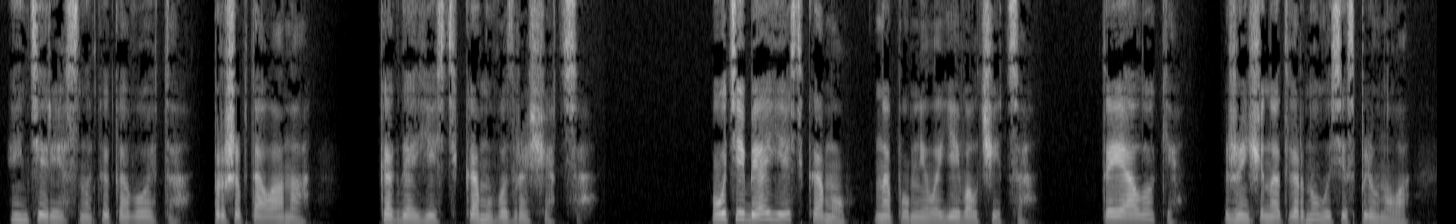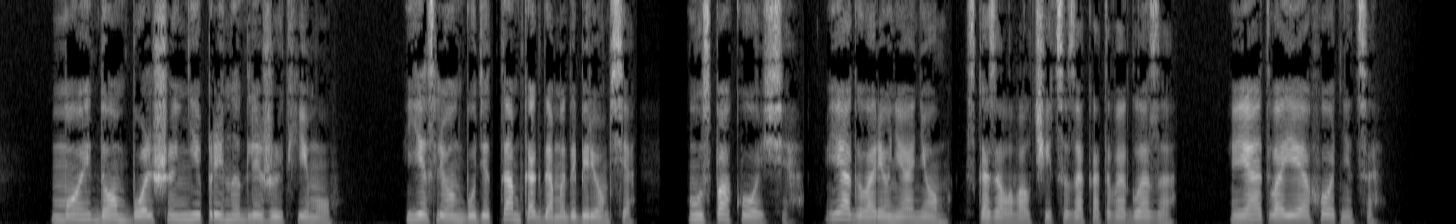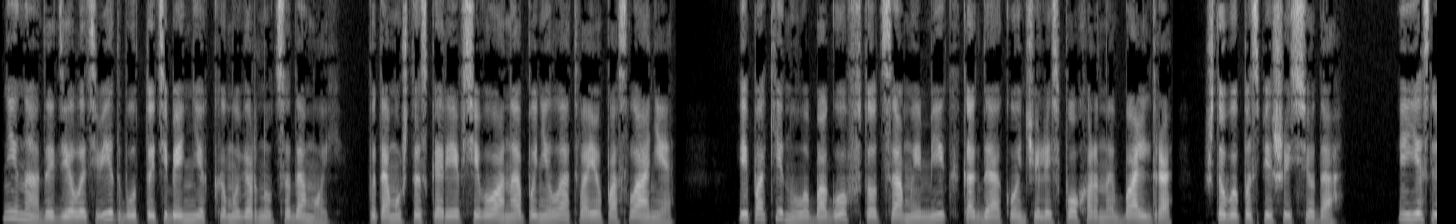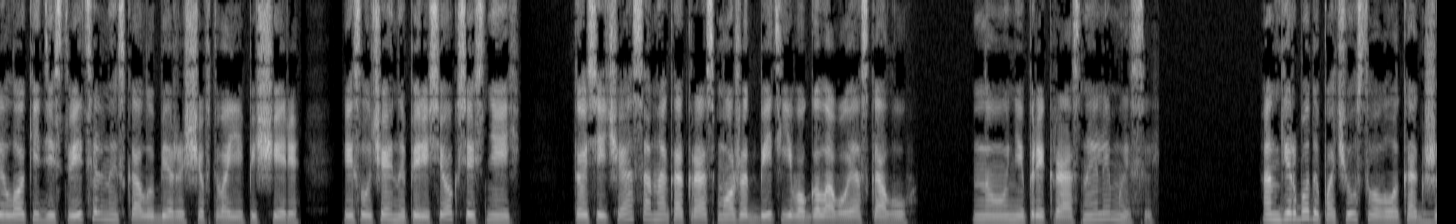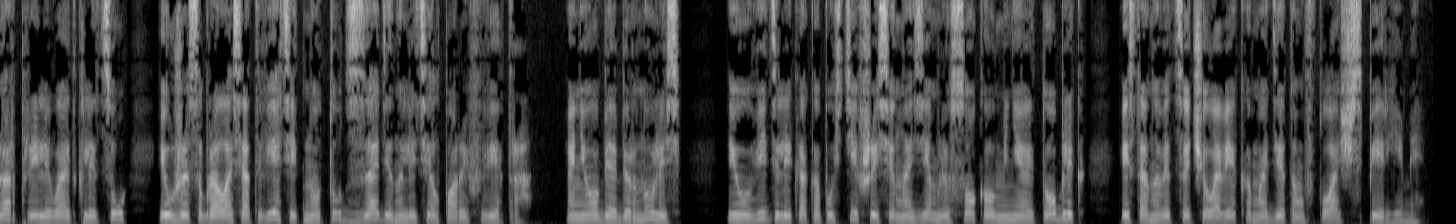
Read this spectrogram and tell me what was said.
«Интересно, каково это?» — прошептала она, — «когда есть кому возвращаться». «У тебя есть кому», — напомнила ей волчица. «Ты о Локе?» Женщина отвернулась и сплюнула. «Мой дом больше не принадлежит ему. Если он будет там, когда мы доберемся, успокойся. Я говорю не о нем», — сказала волчица, закатывая глаза. «Я твоя охотница. Не надо делать вид, будто тебе не к кому вернуться домой, потому что, скорее всего, она поняла твое послание» и покинула богов в тот самый миг, когда окончились похороны Бальдра чтобы поспешить сюда. И если Локи действительно искал убежище в твоей пещере и случайно пересекся с ней, то сейчас она как раз может бить его головой о скалу. Ну, не прекрасная ли мысль? Ангербода почувствовала, как жар приливает к лицу, и уже собралась ответить, но тут сзади налетел порыв ветра. Они обе обернулись и увидели, как опустившийся на землю сокол меняет облик и становится человеком, одетым в плащ с перьями.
